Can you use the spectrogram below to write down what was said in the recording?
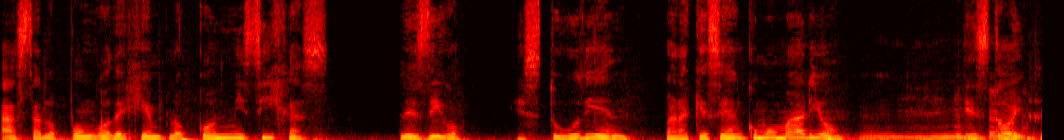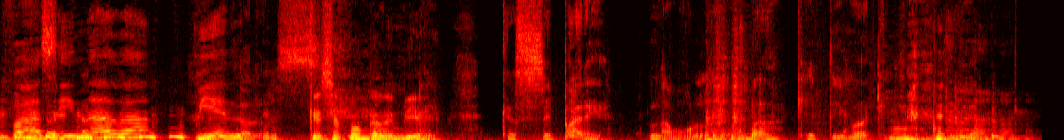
Hasta lo pongo de ejemplo con mis hijas. Les digo, estudien para que sean como Mario. Estoy fascinada viéndolos. Que se ponga de pie. Que se separe la bola. Va, que te va, que-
